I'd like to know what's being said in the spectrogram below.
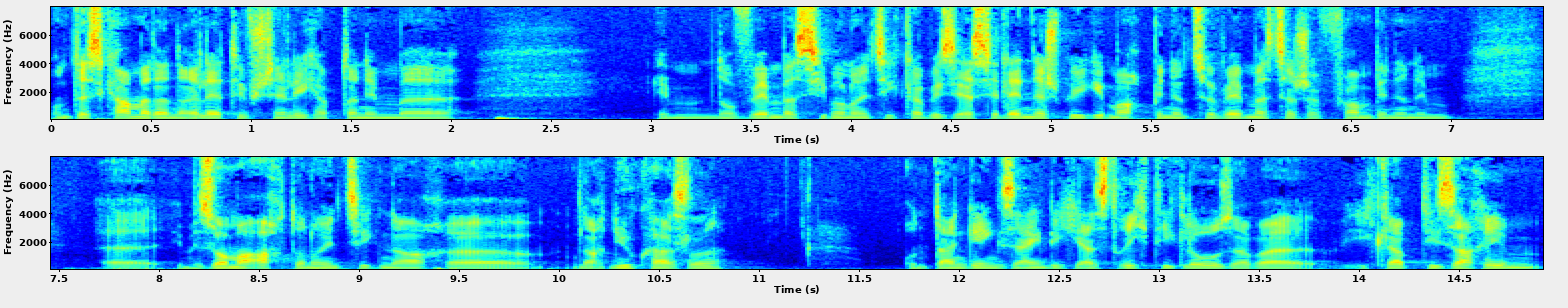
Und das kam mir dann relativ schnell. Ich habe dann im, äh, im November 97, glaube ich, das erste Länderspiel gemacht, bin dann zur Weltmeisterschaft gefahren, bin dann im, äh, im Sommer 98 nach, äh, nach Newcastle und dann ging es eigentlich erst richtig los. Aber ich glaube, die Sache im,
